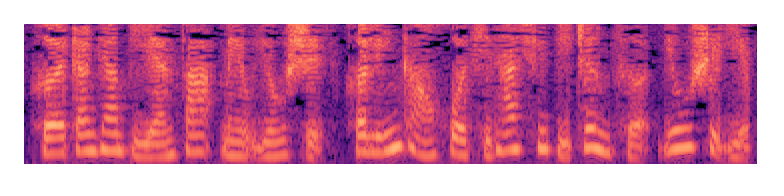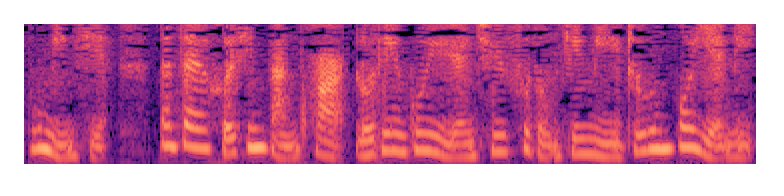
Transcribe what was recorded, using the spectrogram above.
和张江比研发没有优势，和临港或其他区比政策优势也不明显。但在核心板块，罗店工业园区副总经理周东波眼里，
